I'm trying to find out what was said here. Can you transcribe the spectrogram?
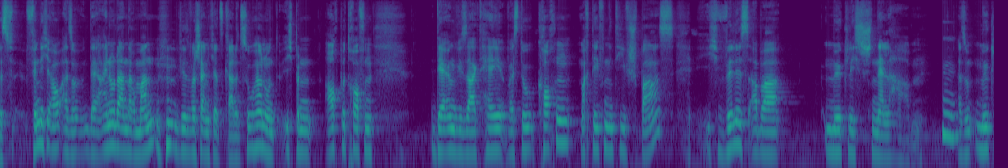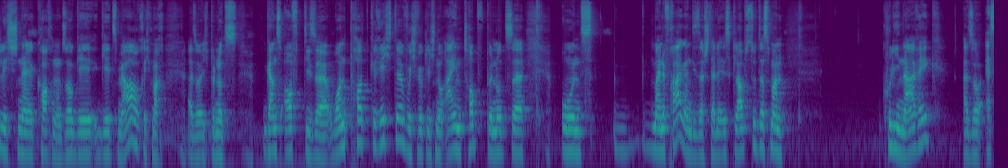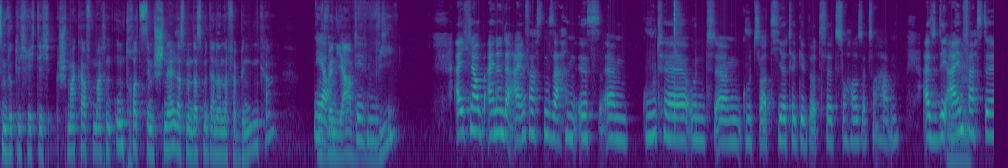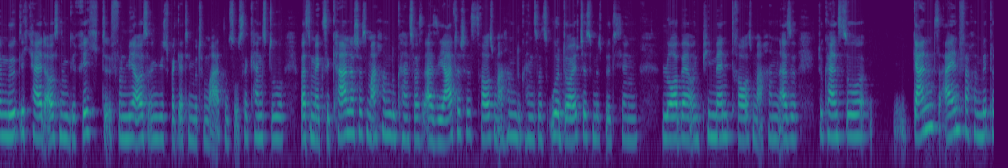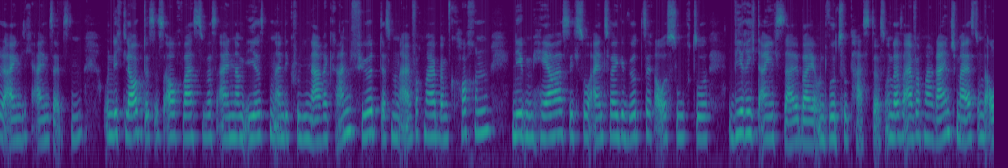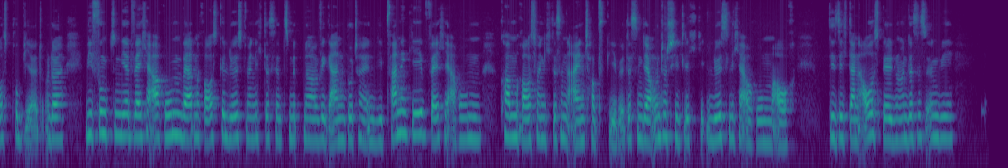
Das finde ich auch, also der ein oder andere Mann wird wahrscheinlich jetzt gerade zuhören und ich bin auch betroffen, der irgendwie sagt, hey, weißt du, Kochen macht definitiv Spaß, ich will es aber möglichst schnell haben. Hm. Also möglichst schnell kochen und so geht es mir auch. Ich mache, also ich benutze ganz oft diese One-Pot-Gerichte, wo ich wirklich nur einen Topf benutze und meine Frage an dieser Stelle ist, glaubst du, dass man Kulinarik, also Essen wirklich richtig schmackhaft machen und trotzdem schnell, dass man das miteinander verbinden kann? Und ja, wenn ja, definitiv. wie? Ich glaube, eine der einfachsten Sachen ist, ähm, gute und ähm, gut sortierte Gewürze zu Hause zu haben. Also die mhm. einfachste Möglichkeit aus einem Gericht, von mir aus irgendwie Spaghetti mit Tomatensauce, kannst du was Mexikanisches machen, du kannst was Asiatisches draus machen, du kannst was Urdeutsches mit bisschen Lorbeer und Piment draus machen. Also du kannst so ganz einfache Mittel eigentlich einsetzen. Und ich glaube, das ist auch was, was einen am ehesten an die Kulinarik ranführt, dass man einfach mal beim Kochen nebenher sich so ein, zwei Gewürze raussucht, so wie riecht eigentlich Salbei und wozu passt das? Und das einfach mal reinschmeißt und ausprobiert. Oder wie funktioniert, welche Aromen werden rausgelöst, wenn ich das jetzt mit einer veganen Butter in die Pfanne gebe? Welche Aromen kommen raus, wenn ich das in einen Topf gebe? Das sind ja unterschiedlich lösliche Aromen auch die sich dann ausbilden. Und das ist irgendwie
